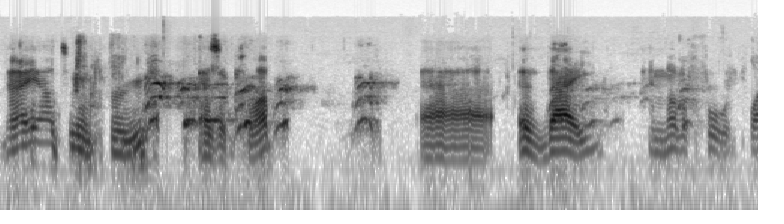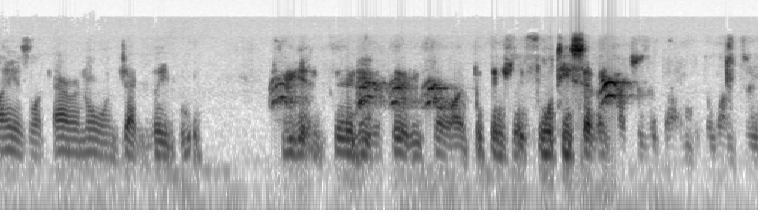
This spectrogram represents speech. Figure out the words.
they are to improve as a club, uh, they cannot afford players like Aaron Hall and Jack Ziebell to be getting 30 to 35, potentially 47 touches a game with the one-two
